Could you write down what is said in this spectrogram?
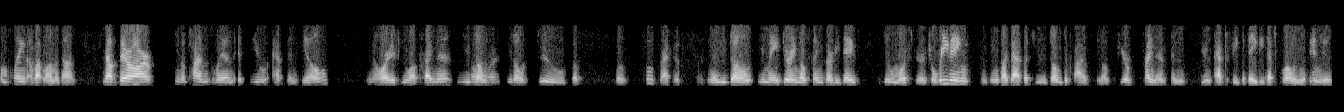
complain about Ramadan. Now there are, you know, times when if you have been ill, you know, or if you are pregnant, you Oh, don't right. you don't do the the food practice. You know, you don't you may during those same thirty days do more spiritual reading and things like that, but you don't deprive you know, if you're pregnant and you have to feed the baby that's growing within you,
